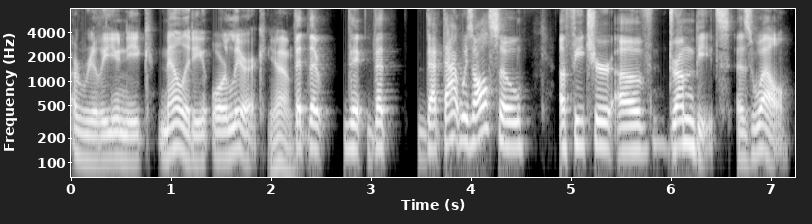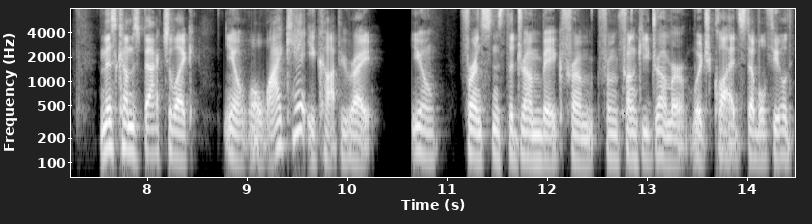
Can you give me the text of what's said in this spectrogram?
a really unique melody or lyric. Yeah. That the, that that that that was also a feature of drum beats as well. And this comes back to like, you know, well, why can't you copyright, you know, for instance, the drum break from from Funky Drummer, which Clyde Stubblefield,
